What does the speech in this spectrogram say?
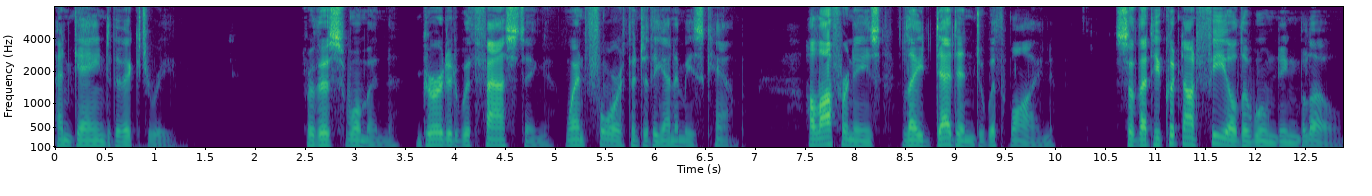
and gained the victory. For this woman, girded with fasting, went forth into the enemy's camp. Holofernes lay deadened with wine, so that he could not feel the wounding blow.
